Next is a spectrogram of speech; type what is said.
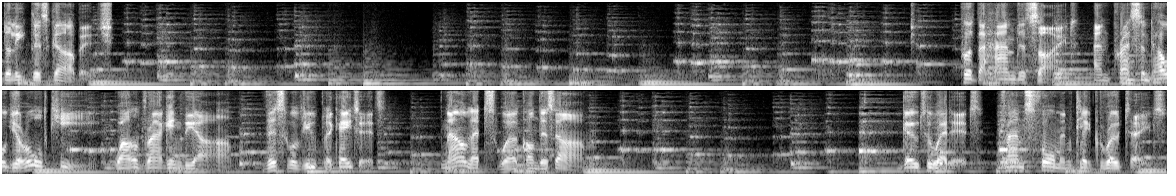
Delete this garbage. Put the hand aside and press and hold your alt key while dragging the arm. This will duplicate it. Now let's work on this arm. Go to edit, transform and click rotate.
